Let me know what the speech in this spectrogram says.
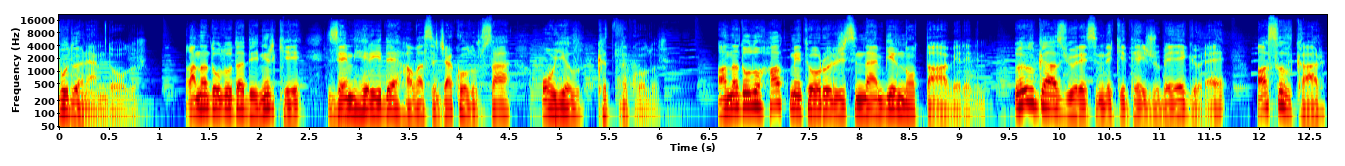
bu dönemde olur. Anadolu'da denir ki zemheride hava sıcak olursa o yıl kıtlık olur. Anadolu halk meteorolojisinden bir not daha verelim. Ilgaz yöresindeki tecrübeye göre asıl kar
